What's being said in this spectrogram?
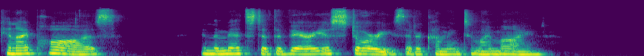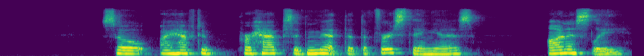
Can I pause in the midst of the various stories that are coming to my mind? So I have to perhaps admit that the first thing is honestly,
